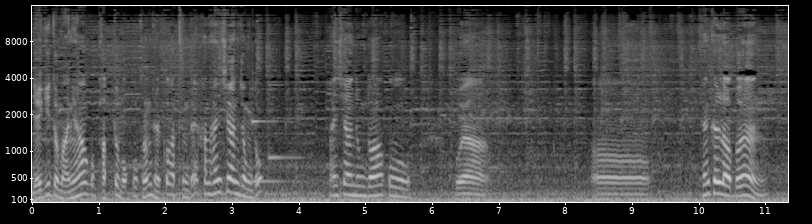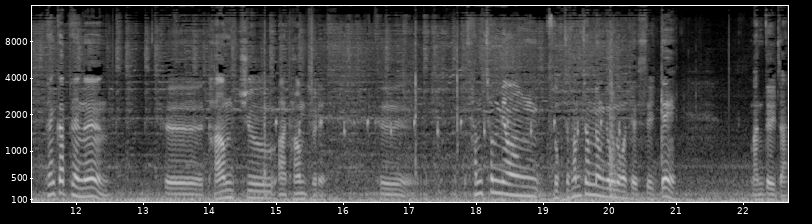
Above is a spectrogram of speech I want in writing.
얘기도 많이 하고 밥도 먹고 그러면 될것 같은데? 한 1시간 정도? 1시간 정도 하고 뭐야. 어 팬클럽은 팬카페는 그 다음 주 아 다음 주래. 그 3,000명 구독자 3,000명 정도가 됐을 때 만들자.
